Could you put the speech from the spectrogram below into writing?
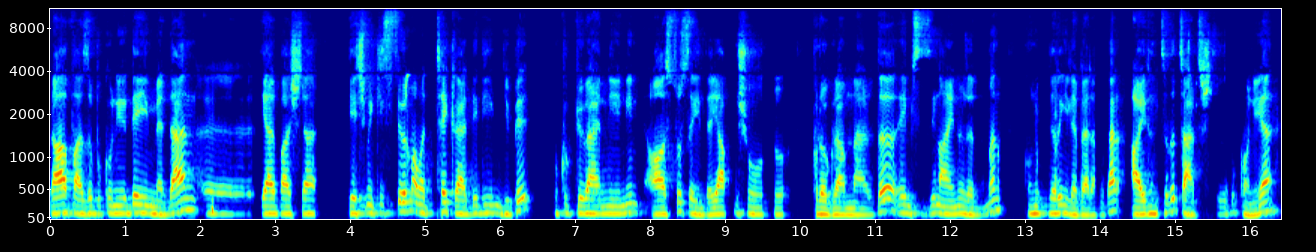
daha fazla bu konuya değinmeden e, diğer başta geçmek istiyorum ama tekrar dediğim gibi hukuk güvenliğinin Ağustos ayında yapmış olduğu programlarda hem sizin Aynur Hanım'ın konukları ile beraber ayrıntılı tartıştığı bu konuya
